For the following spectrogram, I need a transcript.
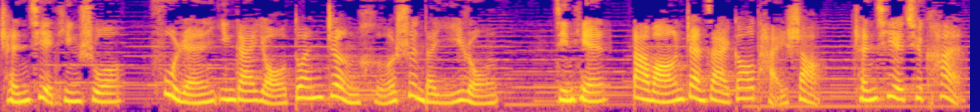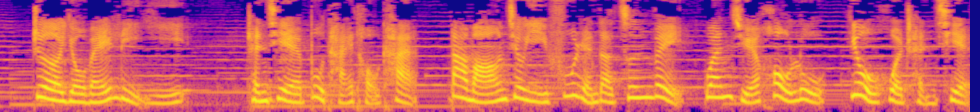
臣妾听说，妇人应该有端正和顺的仪容。今天大王站在高台上，臣妾去看，这有违礼仪。臣妾不抬头看，大王就以夫人的尊位、官爵厚禄诱惑臣妾。”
